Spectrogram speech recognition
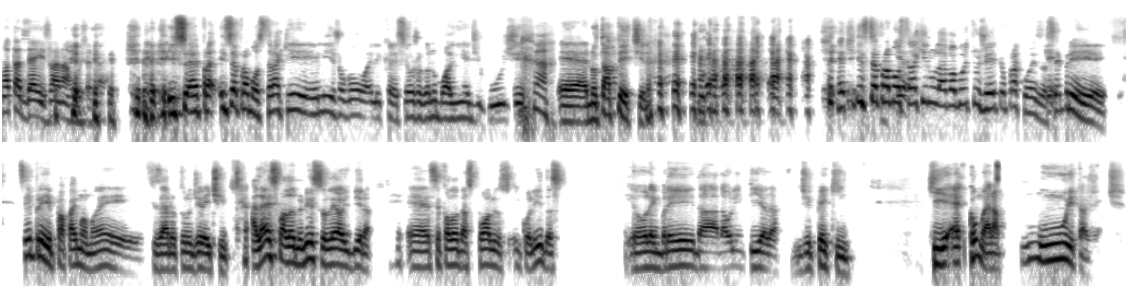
nota 10 lá na Rússia, cara. isso é para isso é para mostrar que ele jogou, ele cresceu jogando bolinha de gude é, no tapete, né? isso é para mostrar que não leva muito jeito para coisa. Sempre sempre papai e mamãe fizeram tudo direitinho. Aliás, falando nisso, Léo e Bira, é, você falou das polios encolhidas. Eu lembrei da, da Olimpíada de Pequim, que é como era muita gente,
